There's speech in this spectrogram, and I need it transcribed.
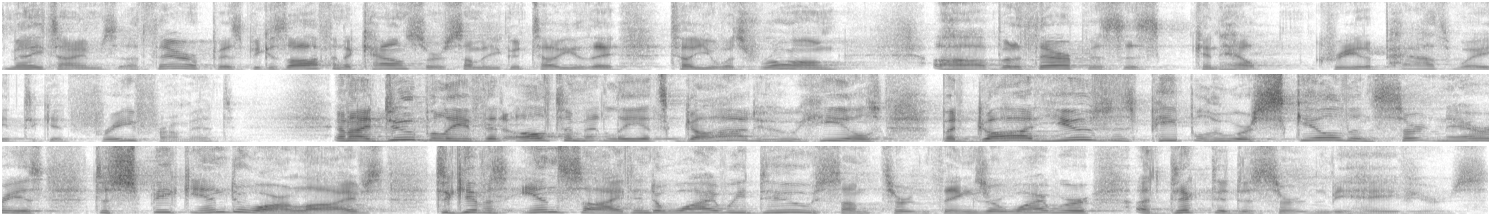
many times a therapist because often a counselor is somebody who can tell you they tell you what's wrong, uh, but a therapist is, can help create a pathway to get free from it. And I do believe that ultimately it's God who heals, but God uses people who are skilled in certain areas to speak into our lives to give us insight into why we do some certain things or why we're addicted to certain behaviors.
